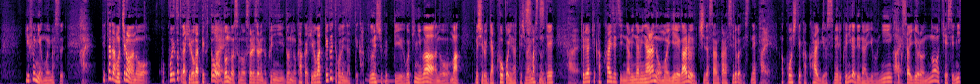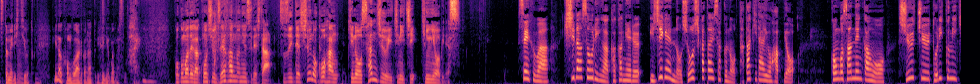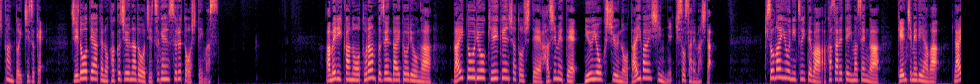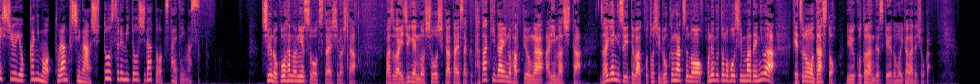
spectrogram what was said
いうふうに思います。はい。で、ただもちろんあの、こういうことが広がっていくと、はい、どんどんそのそれぞれの国にどんどん核が広がっていくってことになって、核軍縮っていう動きには、あの、まあ、むしろ逆方向になってしまいますので、でね。はい、とりわけ核廃絶に並々ならぬ思い入れがある岸田さんからすればですね、はい、まあ、こうして核配備を進める国が出ないように、国際世論の形成に努める必要というのが今後あるかなというふうに思います。はい。ここまでが今週前半のニュースでした。続いて週の後半、昨日31日金曜日です。政府は岸田総理が掲げる異次元の少子化対策の叩き台を発表。今後3年間を集中取り組み期間と位置づけ、児童手当の拡充などを実現するとしています。アメリカのトランプ前大統領が大統領経験者として初めてニューヨーク州の大陪審に起訴されました。起訴内容については明かされていませんが、現地メディアは来週4日にもトランプ氏が出頭する見通しだと伝えています。週の後半のニュースをお伝えしました。まずは異次元の少子化対策叩き台の発表がありました。財源については今年6月の骨太の方針までには結論を出すということなんですけれども、いかがでしょうか？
